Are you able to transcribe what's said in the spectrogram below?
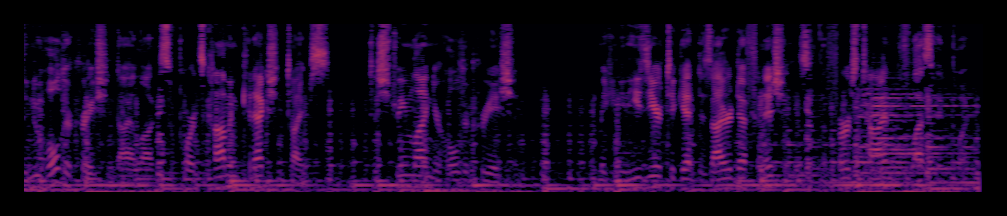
The new holder creation dialog supports common connection types to streamline your holder creation, making it easier to get desired definitions the first time with less input.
